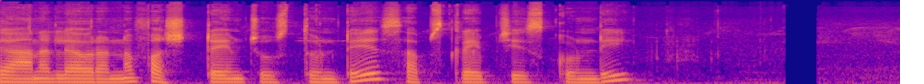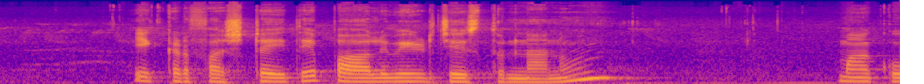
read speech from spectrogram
ఛానల్ ఎవరన్నా ఫస్ట్ టైం చూస్తుంటే సబ్స్క్రైబ్ చేసుకోండి. ఇక్కడ ఫస్ట్ అయితే పాలు వేడి చేస్తున్నాను. మాకు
